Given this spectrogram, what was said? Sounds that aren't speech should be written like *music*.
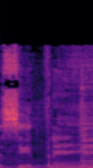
desse trem,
